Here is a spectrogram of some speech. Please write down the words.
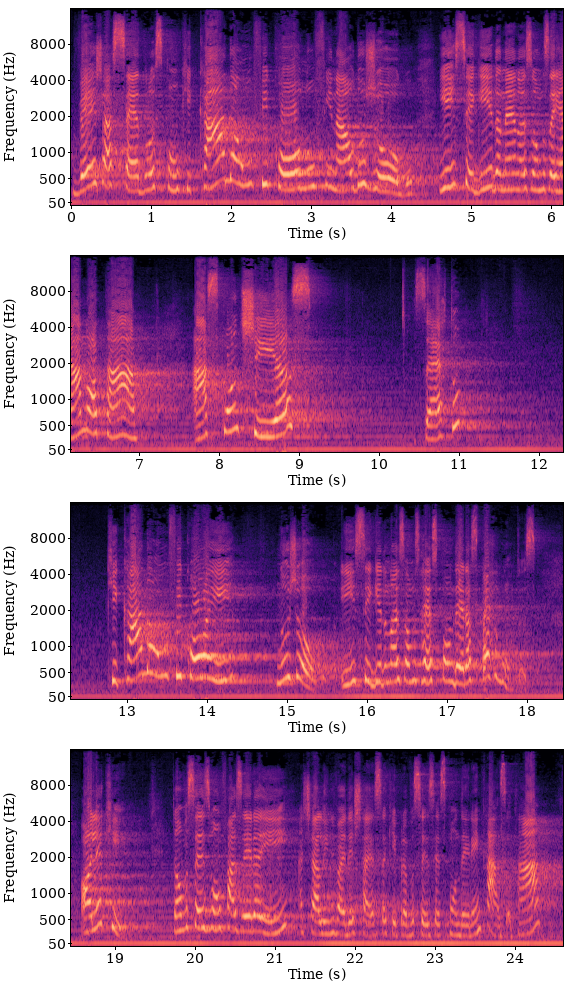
Veja as cédulas com que cada um ficou no final do jogo. E em seguida, né, nós vamos aí anotar as quantias, certo? Que cada um ficou aí no jogo. E em seguida nós vamos responder as perguntas. Olha aqui. Então vocês vão fazer aí, a tia Aline vai deixar essa aqui para vocês responderem em casa, tá?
